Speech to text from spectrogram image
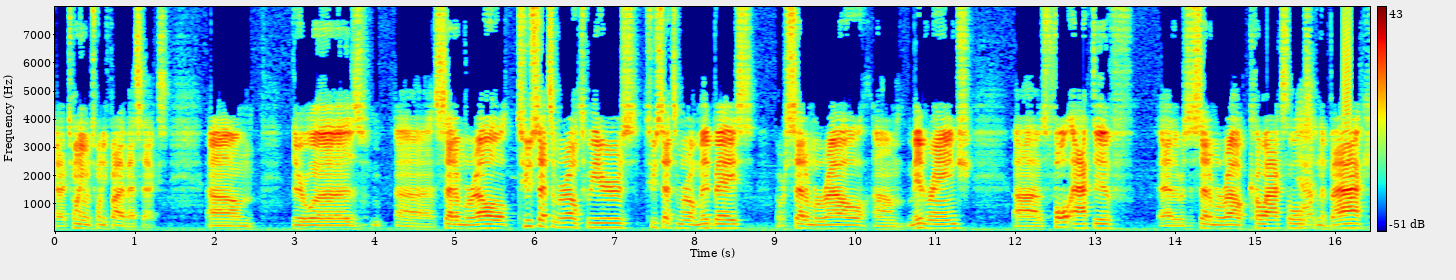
uh, 2125 SX. Um, there was uh, set of Morel, two sets of Morel tweeters, two sets of Morel mid bass, or a set of Morel um, mid range. Uh, it was full active. Uh, there was a set of Morel coaxials Yeah. in the back.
